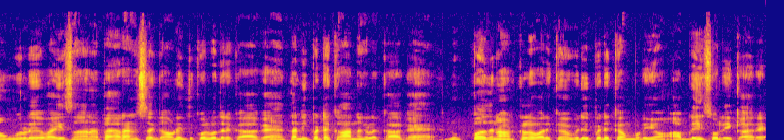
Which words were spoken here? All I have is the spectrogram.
அவங்களுடைய வயசான பேரண்ட்ஸை கவனித்துக் கொள்வதற்காக தனிப்பட்ட காரணங்களுக்காக முப்பது நாட்கள் வரைக்கும் விடுப்பெடுக்க முடியும் அப்படின்னு சொல்லியிருக்காரு.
